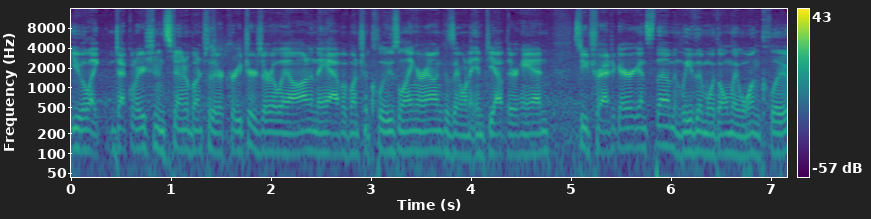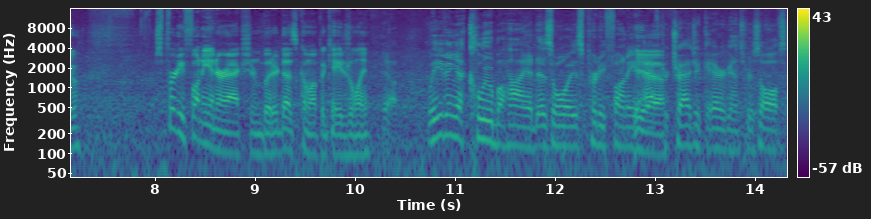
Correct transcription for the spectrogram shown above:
you like declaration and stone a bunch of their creatures early on, and they have a bunch of clues laying around because they want to empty out their hand. So you tragic arrogance them and leave them with only one clue. It's a pretty funny interaction, but it does come up occasionally. Yeah. Leaving a clue behind is always pretty funny Yeah. after Tragic Arrogance resolves.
